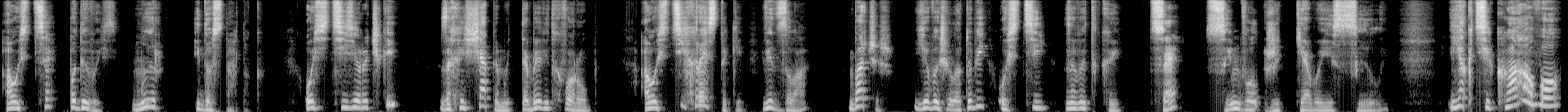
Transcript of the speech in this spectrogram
А ось це подивись мир і достаток. Ось ці зірочки захищатимуть тебе від хвороб, а ось ці хрестики від зла. Бачиш, я вишила тобі ось ці завитки. Це символ життєвої сили. Як цікаво!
